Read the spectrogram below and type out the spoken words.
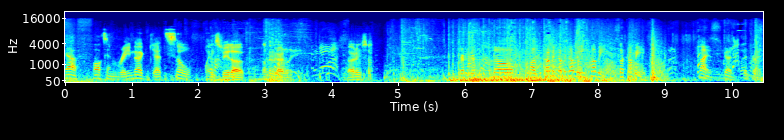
Yeah, fucking. Reyna gets so Can speed up. Nothing darting. Darting so. Grip, grip. No. Oh, cubby, cubby, cubby. He's cubby. Stuck cubby. Nice. Good. Good trade.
